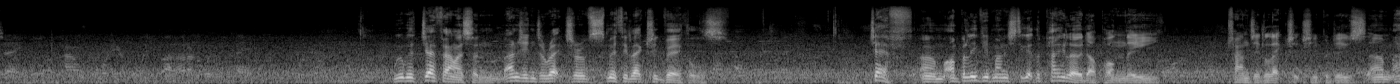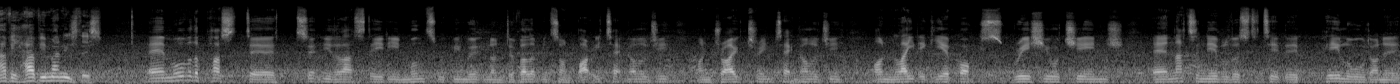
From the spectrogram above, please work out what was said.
saying pound forty or forty-five. I don't know what you're paying. We're with Geoff Allison, Managing Director of Smith Electric Vehicles. Geoff, um, I believe you managed to get the payload up on the transit electrics you produce. Um, have, you, have you managed this? Um, over the past, uh, certainly the last 18 months, we've been working on developments on battery technology, on drivetrain technology, on lighter gearbox, ratio change, and that's enabled us to take the payload on a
